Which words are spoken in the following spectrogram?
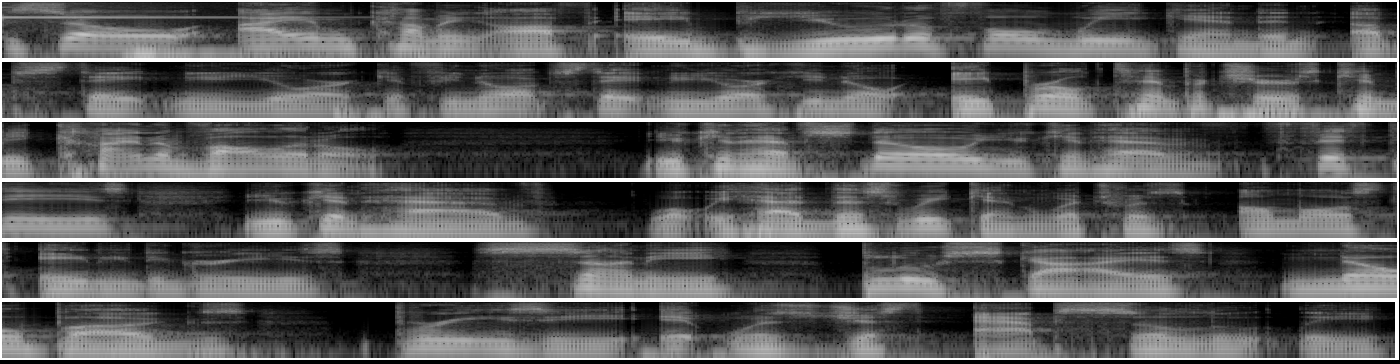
So, I am coming off a beautiful weekend in upstate New York. If you know upstate New York, you know April temperatures can be kind of volatile. You can have snow, you can have 50s, you can have what we had this weekend, which was almost 80 degrees, sunny, blue skies, no bugs, breezy. It was just absolutely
